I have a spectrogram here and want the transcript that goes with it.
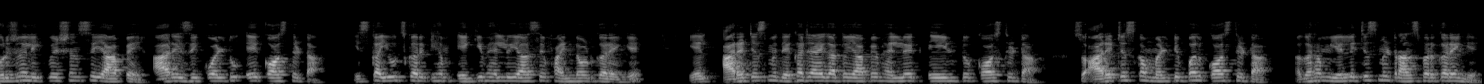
ओरिजिनल इक्वेशन से यहाँ पे r is equal to A cos theta इसका यूज़ करके हम ए की वैल्यू यहाँ से फाइंड आउट करेंगे। आर एच एस में देखा जाएगा तो यहाँ पे वैल्यू है A into cos theta so R H S का मल्टीपल कॉस थीटा अगर हम एल एच एस में ट्रांसफ़र करेंगे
